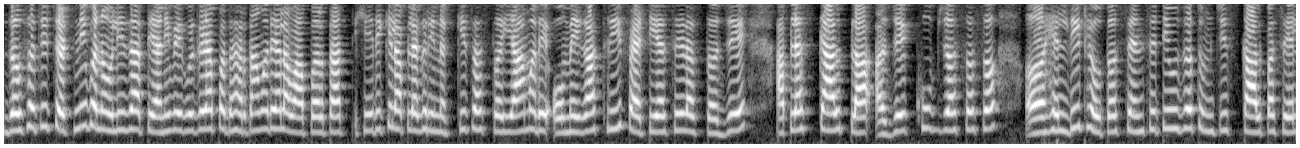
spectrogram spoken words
जवसाची चटणी बनवली जाते आणि वेगवेगळ्या पदार्थामध्ये याला वापरतात. हे देखील आपल्या घरी नक्कीच असतं. यामध्ये ओमेगा थ्री फॅटी ॲसिड असतं जे आपल्या स्कॅल्पला जे खूप जास्त असं हेल्दी ठेवतं. सेन्सिटिव्ह जर तुमची स्कॅल्प असेल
